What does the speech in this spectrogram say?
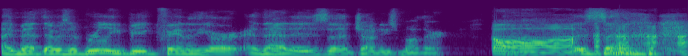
I met that was a really big fan of the art, and that is uh, Johnny's mother. Oh, uh,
